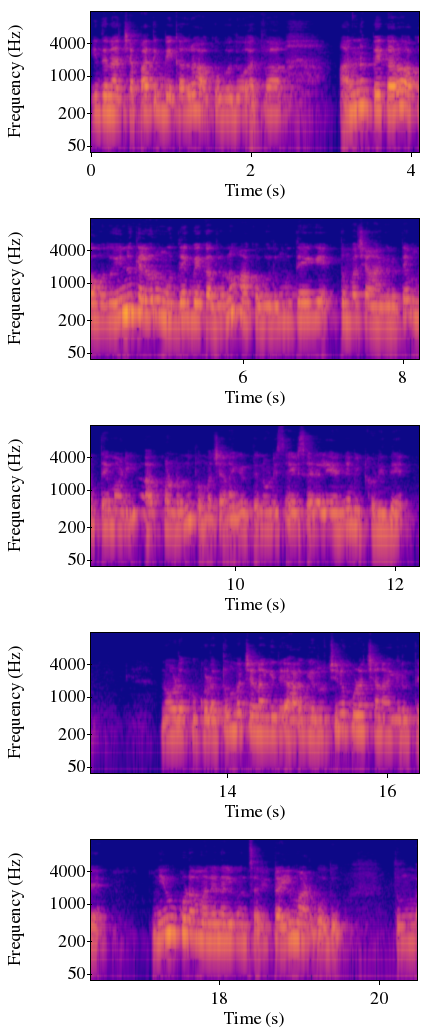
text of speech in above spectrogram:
ಇದನ್ನು ಚಪಾತಿಗೆ ಬೇಕಾದರೂ ಹಾಕೋಬೋದು ಅಥವಾ ಅನ್ನಕ್ಕೆ ಬೇಕಾದ್ರೂ ಹಾಕೋಬೋದು. ಇನ್ನು ಕೆಲವರು ಮುದ್ದೆಗೆ ಬೇಕಾದ್ರೂ ಹಾಕೋಬೋದು. ಮುದ್ದೆಗೆ ತುಂಬ ಚೆನ್ನಾಗಿರುತ್ತೆ. ಮುದ್ದೆ ಮಾಡಿ ಹಾಕ್ಕೊಂಡ್ರೂ ತುಂಬ ಚೆನ್ನಾಗಿರುತ್ತೆ. ನೋಡಿ ಸೈಡ್ ಸೈಡಲ್ಲಿ ಎಣ್ಣೆ ಬಿಟ್ಕೊಂಡಿದೆ ನೋಡೋಕ್ಕೂ ಕೂಡ ತುಂಬ ಚೆನ್ನಾಗಿದೆ. ಹಾಗೆ ರುಚಿನೂ ಕೂಡ ಚೆನ್ನಾಗಿರುತ್ತೆ. ನೀವು ಕೂಡ ಮನೆಯಲ್ಲಿ ಒಂದು ಸರಿ ಟ್ರೈ ಮಾಡ್ಬೋದು. ತುಂಬ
